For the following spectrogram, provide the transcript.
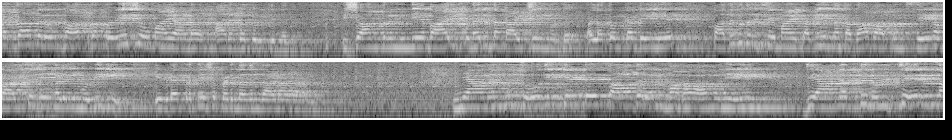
പശ്ചാത്തലവും പാത്രപ്രവേശവുമായാണ് ആരംഭം കുറിക്കുന്നത്. വിശ്വാമിത്രൻ ഉണ്ണിയെ വാരി പുണരുന്ന കാഴ്ചയുമുണ്ട്. വള്ളത്തോൾ കവിതയിലെ പതിവ് ദൃശ്യമായ കവി എന്ന കഥാപാത്രം സ്നേഹവാത്സല്യങ്ങളിൽ മുഴുകി ഇവിടെ പ്രത്യക്ഷപ്പെടുന്നതും കാണാനാണ് ഞാനെന്ന് ചോദിക്കട്ടെ സാദരം മഹാമുനി. ധ്യാനത്തിൽ ഉൾച്ചേരുന്ന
